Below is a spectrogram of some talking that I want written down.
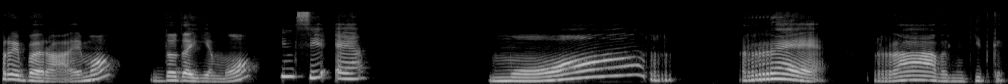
Прибираємо, додаємо кінці е. Море. Правильно, дітки.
